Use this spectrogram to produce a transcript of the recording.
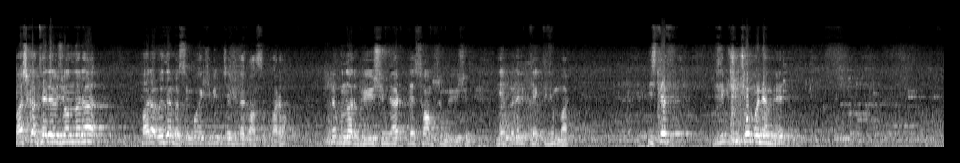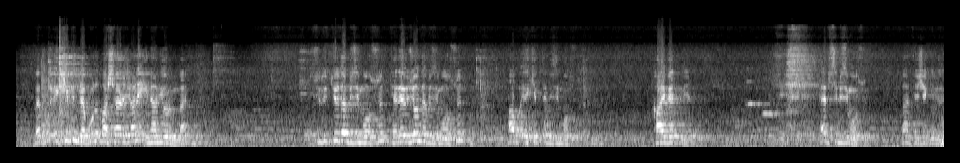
Başka televizyonlara para ödemesin. Bu ekibin cebinde kalsın para. Ve bunlar büyüsünler ve Samsun büyüsün diye böyle bir teklifim var. İstef bizim için çok önemli. Ve bu ekibin de bunu başaracağına inanıyorum ben. Stüdyo da bizim olsun, televizyon da bizim olsun. Ha bu ekip de bizim olsun. Kaybetmeyelim. Hepsi bizim olsun. Ben teşekkür ederim.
